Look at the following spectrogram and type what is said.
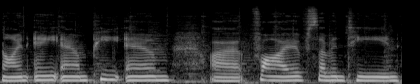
9 a.m., p.m., uh, 5, 17,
